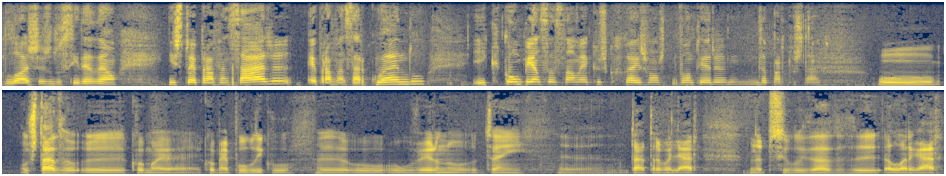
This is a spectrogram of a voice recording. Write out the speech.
de lojas do cidadão. Isto é para avançar? É para avançar quando? E que compensação é que os Correios vão, vão ter hum, da parte do Estado? O, o Estado, eh, como é, como é público, eh, o, o Governo tem, eh, está a trabalhar na possibilidade de alargar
